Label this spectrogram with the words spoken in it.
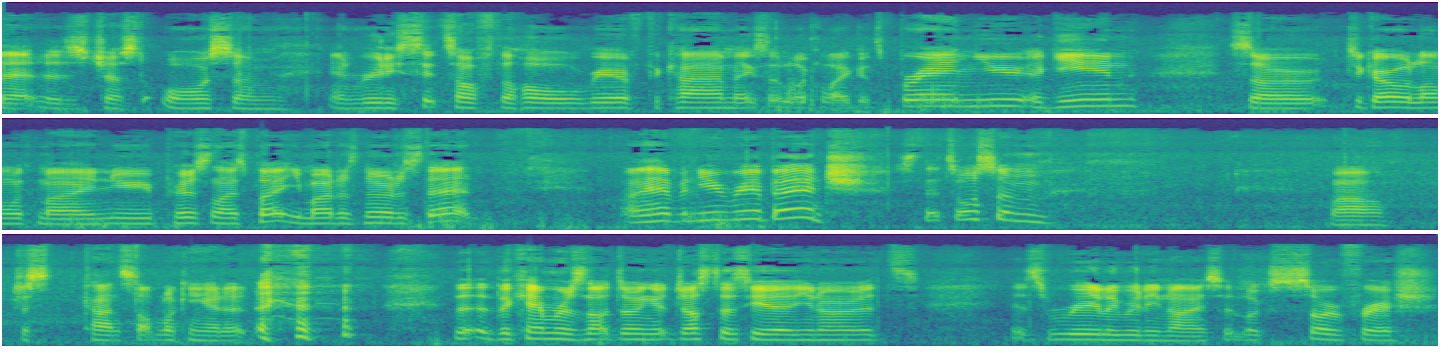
that is just awesome and really sets off the whole rear of the car makes it look like it's brand new again. So to go along with my new personalized plate you might have noticed that I have a new rear badge. So that's awesome. Wow just can't stop looking at it. The, the is not doing it justice here you know it's it's really really nice. It looks so fresh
